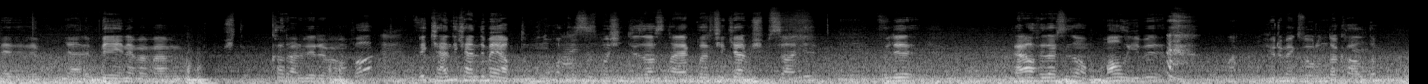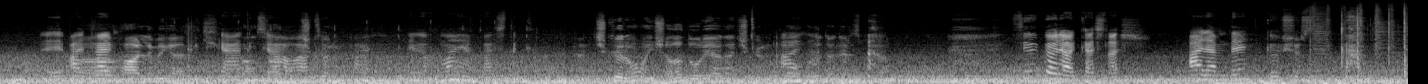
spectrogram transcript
nedeni. Yani beğenememem, işte karar verememem falan. Evet. Ve kendi kendime yaptım bunu. Akılsız başın cezasını ayaklar çekermiş misali. Böyle yani affedersiniz ama mal gibi yürümek zorunda kaldım. Ee, Alper Aa, Harlem'e geldik. Geldik ya çıkıyorum. Aynen. En azından yaklaştık. Yani çıkıyorum ama inşallah doğru yerden çıkıyorum. Aynen. Aynen. döneriz bir daha. Şimdi böyle arkadaşlar. Alemde görüşürüz.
